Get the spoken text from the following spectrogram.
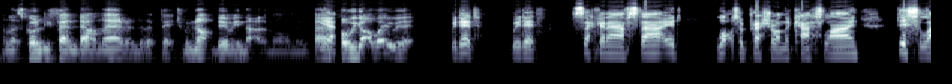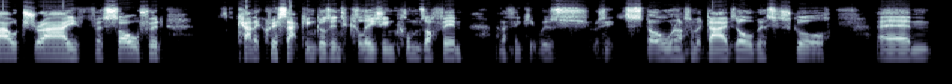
and let's go and defend down there end of the pitch. We're not doing that at the moment. Uh, yeah, but we got away with it. We did. We did. Second half started. Lots of pressure on the cast line. Disallowed try for Salford kind of Chris Atkin goes into collision, comes off him, and I think it was was it Stone or something dives over to score. Um,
